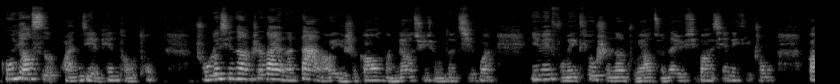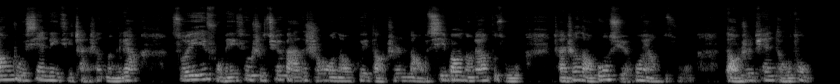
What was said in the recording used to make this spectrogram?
功效四：缓解偏头痛。除了心脏之外呢，大脑也是高能量需求的器官。因为辅酶 Q 十呢，主要存在于细胞线粒体中，帮助线粒体产生能量。所以辅酶 Q 十缺乏的时候呢，会导致脑细胞能量不足，产生脑供血供氧不足，导致偏头痛。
